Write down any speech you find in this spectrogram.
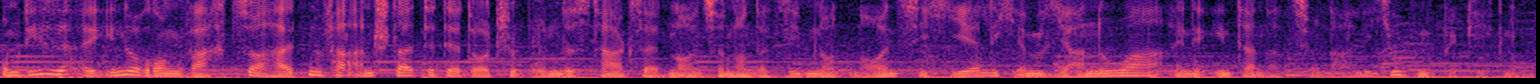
Um diese Erinnerung wachzuhalten, veranstaltet der Deutsche Bundestag seit 1997 jährlich im Januar eine internationale Jugendbegegnung.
